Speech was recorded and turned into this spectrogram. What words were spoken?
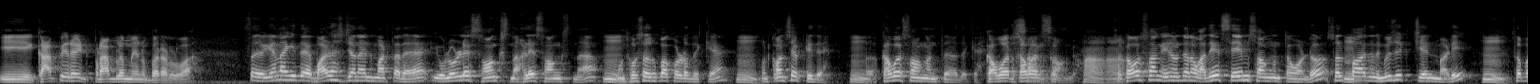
ಈ ಕಾಪಿರೈಟ್ ಪ್ರಾಬ್ಲಮ್ ಏನು ಬರಲ್ವಾ? ಸೊ ಏನಾಗಿದೆ? ಬಹಳಷ್ಟು ಜನ ಏನು ಮಾಡ್ತಾರೆ? ಇವಳೊಳ್ಳೆ ಸಾಂಗ್ಸ್ ಸಾಂಗ್ಸ್ನ ಹಳೆ ಸಾಂಗ್ಸ್ನ ಒಂದು ಹೊಸ ರೂಪ ಕೊಡೋದಕ್ಕೆ ಒಂದು ಕಾನ್ಸೆಪ್ಟ್ ಇದೆ. ಕವರ್ ಸಾಂಗ್ ಅಂತ ಅದಕ್ಕೆ. Cover cover song so cover song ಏನು ಅಂದ್ರೆ ನಾವು ಅದೇ ಸೇಮ್ ಸಾಂಗ್ ಅಂತ ತಗೊಂಡು ಸ್ವಲ್ಪ ಅದನ್ನ ಮ್ಯೂಸಿಕ್ ಚೇಂಜ್ ಮಾಡಿ ಸ್ವಲ್ಪ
